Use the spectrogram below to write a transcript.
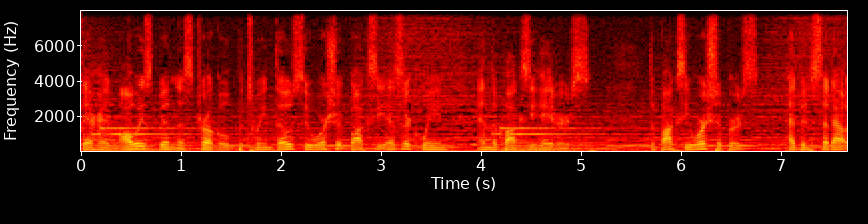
there had always been a struggle between those who worship Boxxy as their queen and the Boxxy haters. The Boxxy worshippers had been set out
